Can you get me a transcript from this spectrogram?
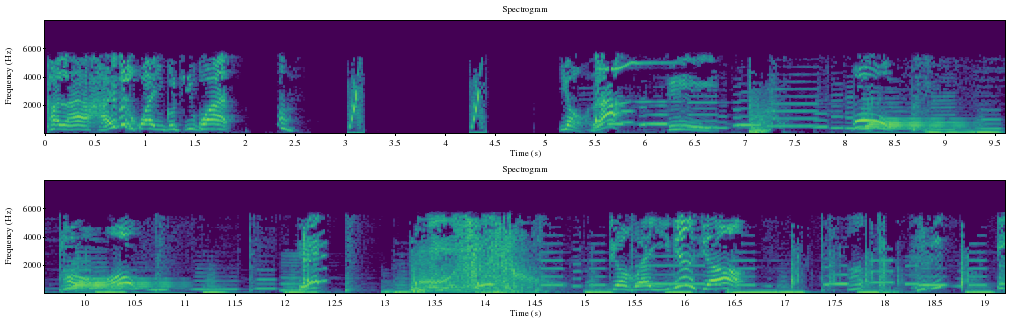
看来还得换一个机关。有了，嘿嘿，木桶，嘿，这回一定行。啊，嘿嘿，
